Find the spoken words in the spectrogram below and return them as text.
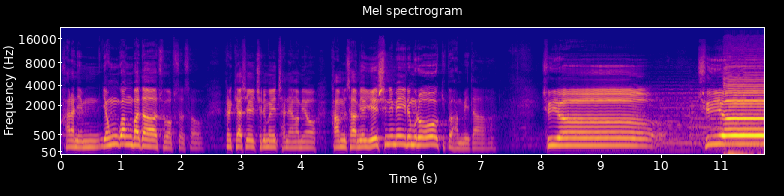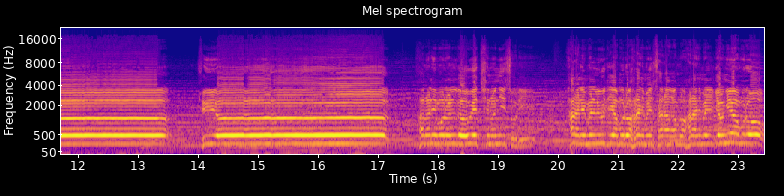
하나님 영광 받아 주옵소서. 그렇게 하실 주님을 찬양하며 감사하며 예수님의 이름으로 기도합니다. 주여, 주여, 주여. 하나님 오늘도 외치는 이 소리. 하나님을 의지함으로 하나님을 사랑함으로 하나님을 경외함으로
